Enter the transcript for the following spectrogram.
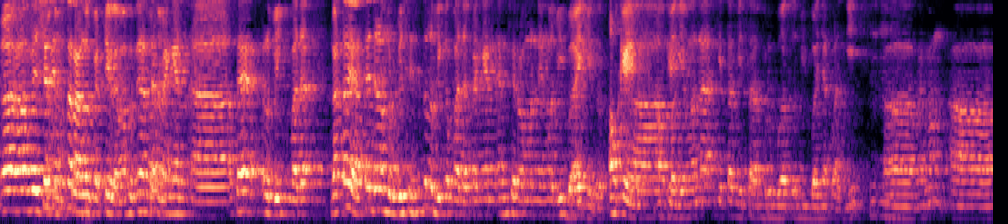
uh, vision itu terlalu kecil ya maksudnya saya pengen uh, saya lebih kepada nggak tahu ya saya dalam berbisnis itu lebih kepada pengen environment yang lebih baik gitu Oke, Uh, oke. bagaimana kita bisa berbuat lebih banyak lagi Uh, memang uh,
